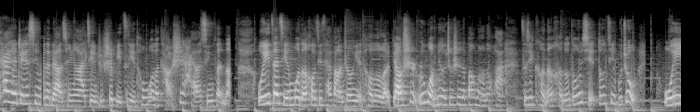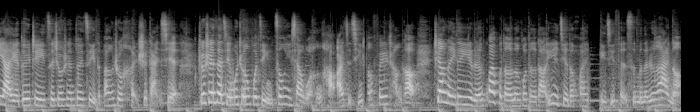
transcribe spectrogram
看看这个欣慰的表情啊，简直是比自己通过了考试还要兴奋呢。武艺在节目的后期采访中也透露了，表示如果没有周深的帮忙的话，自己可能很多东西都记不住。吴艺呀，也对这一次周深对自己的帮助很是感谢。周深在节目中不仅综艺效果很好，而且情商非常高。这样的一个艺人，怪不得能够得到业界的欢迎以及粉丝们的热爱呢。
